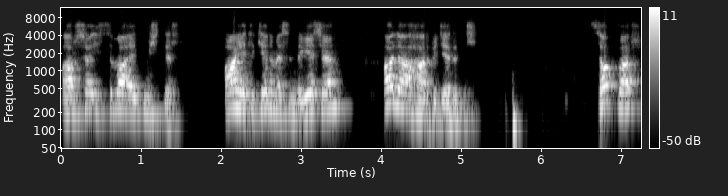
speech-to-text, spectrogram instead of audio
arşa istiva etmiştir. Ayeti kerimesinde geçen ala harfi ceridir. Saf var.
